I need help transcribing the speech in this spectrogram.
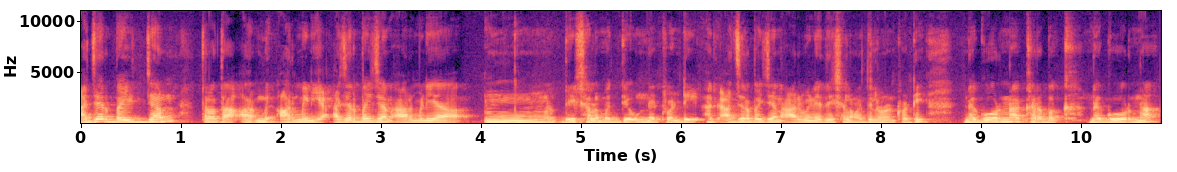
అజర్బైజాన్ తర్వాత ఆర్మి- ఆర్మేనియా. అజర్బైజాన్ ఆర్మేనియా దేశాల మధ్య ఉన్నటువంటి అజర్బైజాన్ ఆర్మేనియా దేశాల మధ్యలో ఉన్నటువంటి నగోర్నా కరబక్. నగోర్నా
